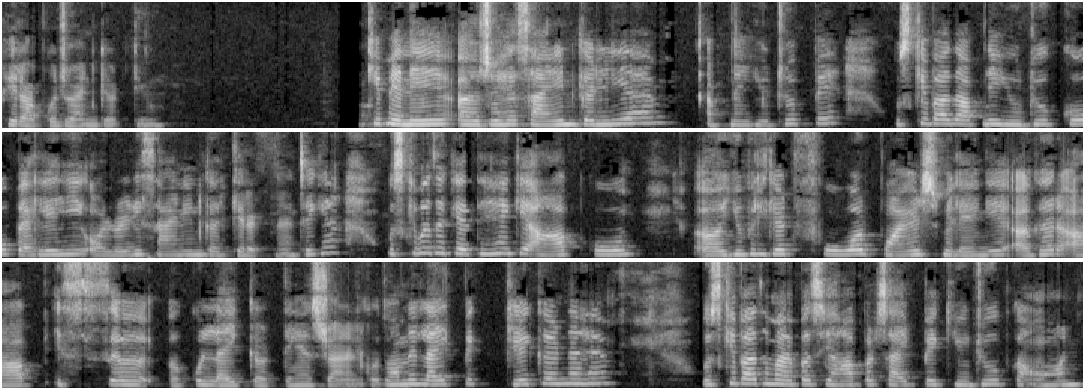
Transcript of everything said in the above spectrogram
फिर आपको ज्वाइन करती हूँ। कि मैंने जो है साइन इन कर लिया है अपने यूट्यूब पे। उसके बाद आपने यूट्यूब को पहले ही ऑलरेडी साइन इन करके रखना है, ठीक है? उसके बाद वो कहते हैं कि आपको you will get four points मिलेंगे। अगर आप इस को लाइक करते हैं इस चैनल को तो हमें लाइक पे क्लिक करना है। उसके बाद हमारे पास यहाँ पर साइड पे एक यूट्यूब का ऑन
